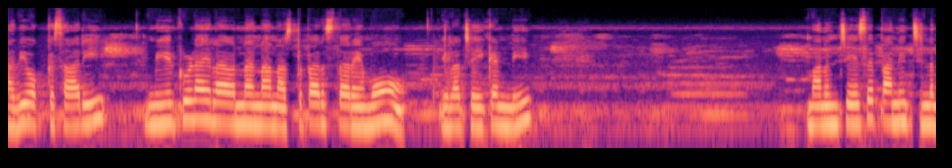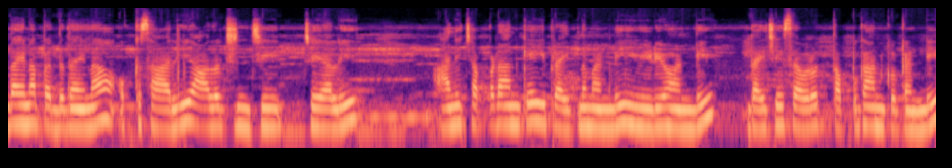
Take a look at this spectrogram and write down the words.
అది ఒక్కసారి మీరు కూడా ఇలా నన్ను నష్టపరుస్తారేమో ఇలా చేయకండి. మనం చేసే పని చిన్నదైనా పెద్దదైనా ఒక్కసారి ఆలోచించి చేయాలి అని చెప్పడానికే ఈ ప్రయత్నం అండి ఈ వీడియో అండి. దయచేసి ఎవరో తప్పుగా అనుకోకండి.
